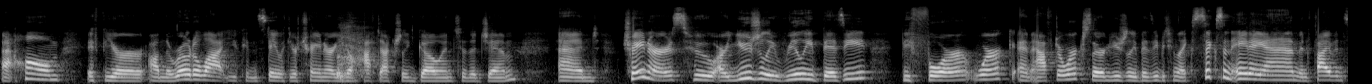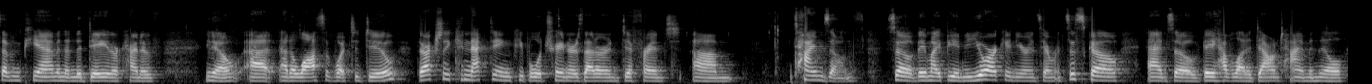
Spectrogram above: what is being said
at home. If you're on the road a lot, you can stay with your trainer. You don't have to actually go into the gym. And trainers who are usually really busy before work and after work, so they're usually busy between like 6 and 8 a.m. and 5 and 7 p.m. And then the day they're kind of you know, at, at a loss of what to do. They're actually connecting people with trainers that are in different um, time zones. So they might be in New York and you're in San Francisco, and so they have a lot of downtime and they'll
